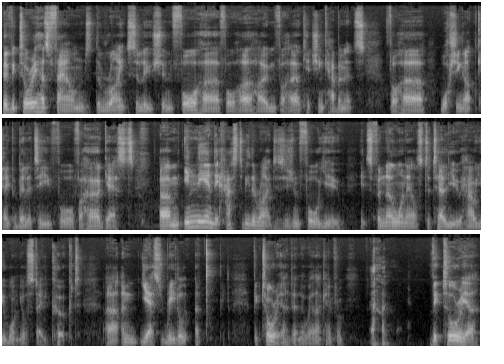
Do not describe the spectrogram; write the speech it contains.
but Victoria has found the right solution for her, for her home, for her kitchen cabinets, for her washing up capability, for, for her guests. Um, in the end, it has to be the right decision for you. It's for no one else to tell you how you want your steak cooked. Uh, and yes, Riedel, uh, Victoria, I don't know where that came from. Victoria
